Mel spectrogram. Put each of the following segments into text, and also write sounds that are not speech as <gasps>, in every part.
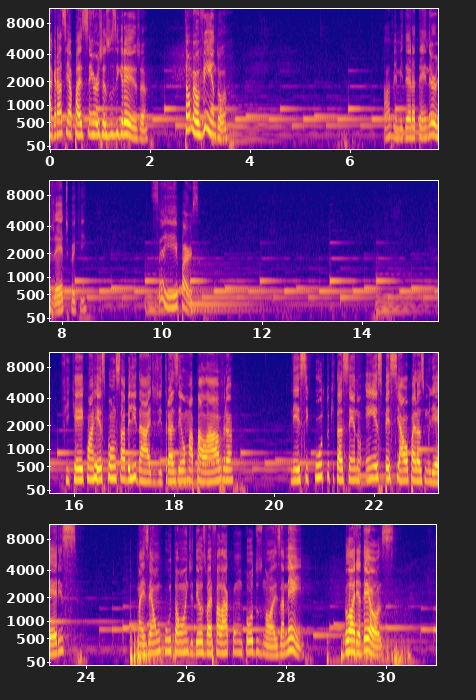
A graça e a paz do Senhor Jesus, igreja. Estão me ouvindo? Ave, me deram até energético aqui. Isso aí, parça. Fiquei com a responsabilidade de trazer uma palavra nesse culto que está sendo em especial para as mulheres. Mas é um culto onde Deus vai falar com todos nós. Amém? Glória a Deus.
